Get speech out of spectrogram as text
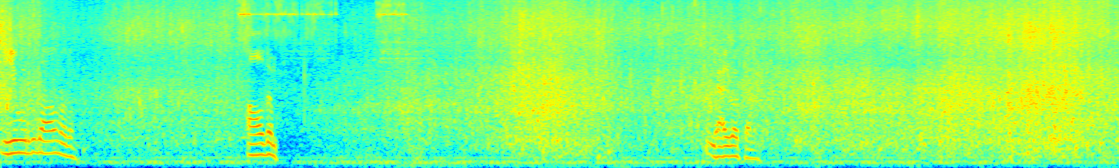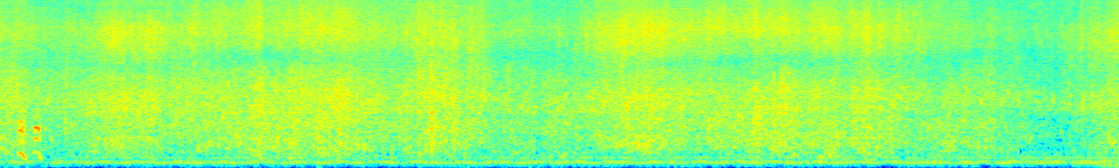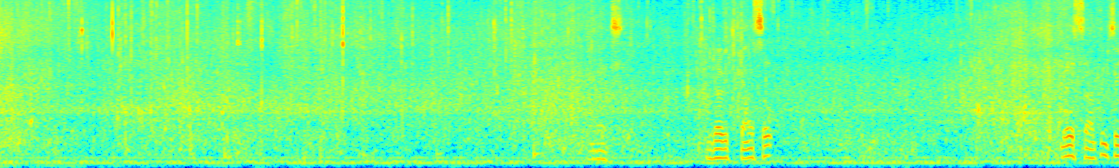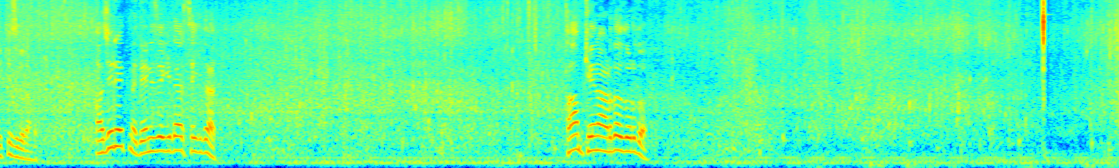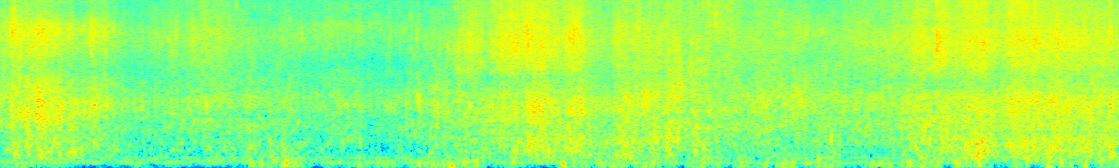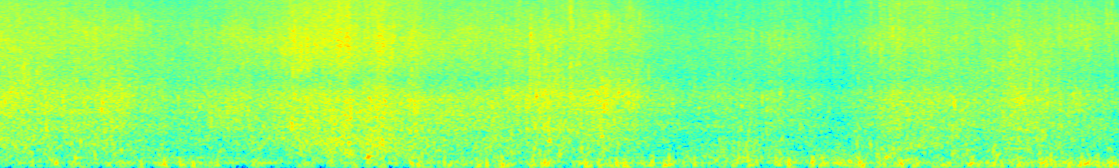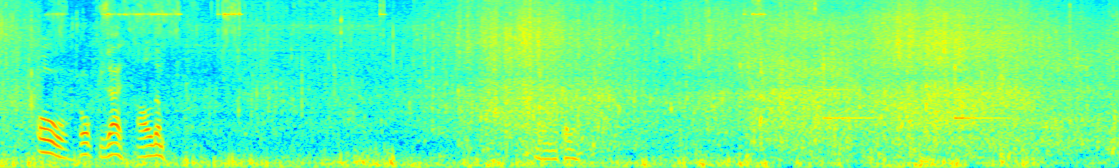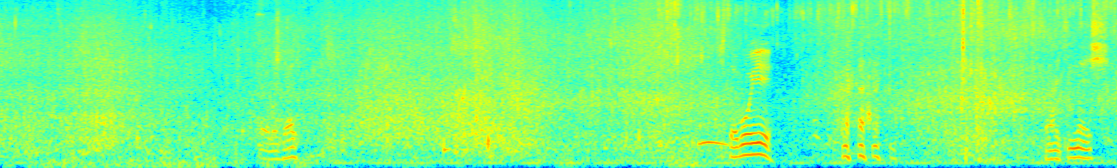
İyi vurdu da almadım. Aldım. Gel bakalım. Evet. Gravity cancel. 5 santim 8 gram. Acele etme denize giderse gider. Tam kenarda durdu. Oo çok güzel aldım. Bakalım. Öyle gel. İşte bu iyi. Sakinleş.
